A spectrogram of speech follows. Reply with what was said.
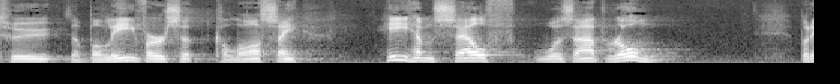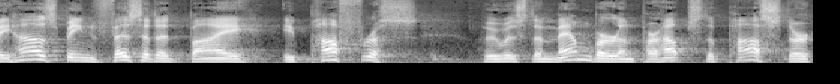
to the believers at Colossae, he himself was at Rome, but he has been visited by Epaphras who was the member and perhaps the pastor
